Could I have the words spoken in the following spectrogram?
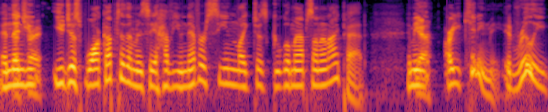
And then That's you right. you just walk up to them and say, "Have you never seen like just Google Maps on an iPad?" I mean, Yeah. are you kidding me? It really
